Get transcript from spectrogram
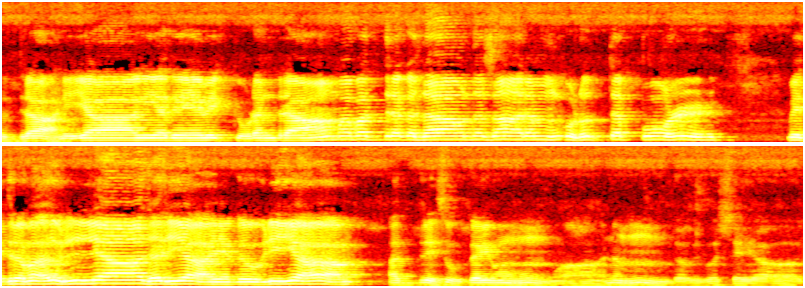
രുദ്രാണിയാകിയ ദേവിക്കുടൻ രാമഭദ്രകഥാമൃതസാരം കൊടുത്തപ്പോൾ വിദ്രമതുല്യാധരിയായ ഗൗരിയാം അദ്രിസുതയും ആനന്ദവിവശയായി.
